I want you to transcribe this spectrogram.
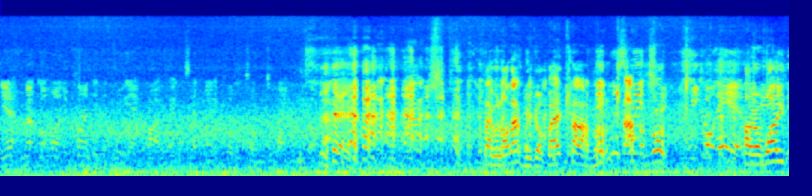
Yeah, not, not one and kindly the 48 quiet wings had made a call told them to bank when we got back. Yeah. they were like that. when We got back. Come It on, come on. We got there. They and were we could wait- the-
